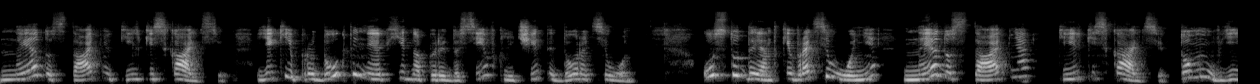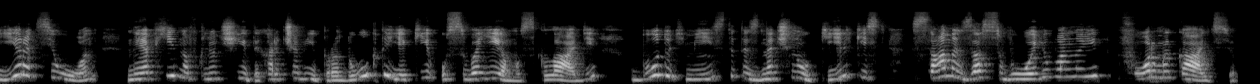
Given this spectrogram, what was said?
недостатню кількість кальцію. Які продукти необхідно передусім включити до раціону? У студентки в раціоні недостатня кількість кальцію, тому в її раціон необхідно включити харчові продукти, які у своєму складі будуть містити значну кількість саме засвоюваної форми кальцію.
